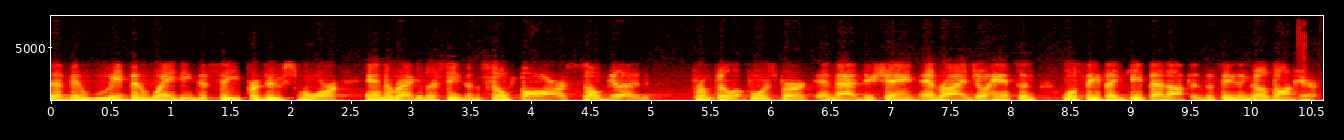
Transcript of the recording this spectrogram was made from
that been we've been waiting to see produce more in the regular season. So far, so good from Filip Forsberg and Matt Duchene and Ryan Johansen. We'll see if they can keep that up as the season goes on here.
